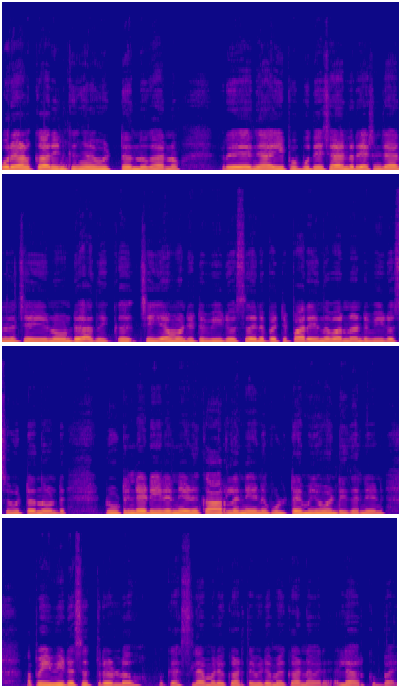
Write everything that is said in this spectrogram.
കുറേ ആൾക്കാർ എനിക്കിങ്ങനെ വിട്ടു തന്നു കാരണം ഞാൻ ഇപ്പോൾ പുതിയ ചാനൽ റേഷൻ ചാനൽ ചെയ്യണോണ്ട് അതിക്ക് ചെയ്യാൻ വേണ്ടിയിട്ട് വീഡിയോസ് അതിനെപ്പറ്റി പറയുന്ന പറഞ്ഞാണ്ട് വീഡിയോസ് വിട്ടുന്നതുകൊണ്ട് ഡ്യൂട്ടിന്റെ ഇടയിൽ തന്നെയാണ് കാറിൽ തന്നെയാണ് ഫുൾ ടൈമിന് വണ്ടി തന്നെയാണ്. അപ്പോൾ ഈ വീഡിയോസ് ഇത്രയേ ഉള്ളൂ. ഓക്കെ അസ്ലാമലൈക്കും അടുത്ത വീഡിയോ കാണുന്നവരെ എല്ലാവർക്കും ബൈ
